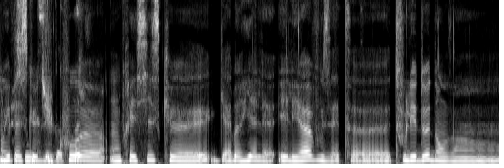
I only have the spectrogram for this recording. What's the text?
Oui, parce que du coup, euh, on précise que Gabriel et Léa, vous êtes tous les deux dans un,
